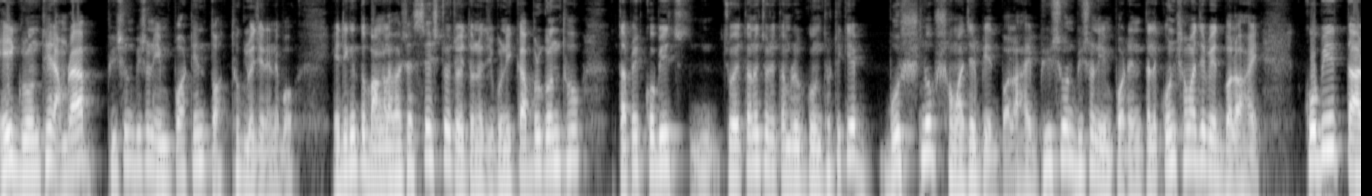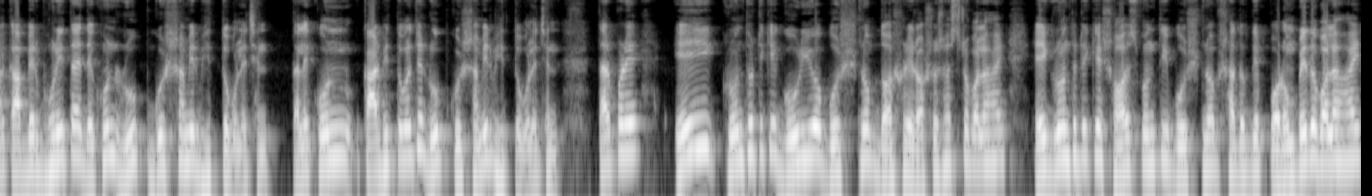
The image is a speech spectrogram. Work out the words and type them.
এই গ্রন্থের আমরা ভীষণ ভীষণ ইম্পর্টেন্ট তথ্যগুলো জেনে নেব। এটি কিন্তু বাংলা ভাষার শ্রেষ্ঠ চৈতন্য জীবনী কাব্যগ্রন্থ তারপরে কবি চৈতন্য চরিতামৃত গ্রন্থটিকে বৈষ্ণব সমাজের বেদ বলা হয়। ভীষণ ভীষণ ইম্পর্টেন্ট তাহলে কোন সমাজের বেদ বলা হয়? কবির তার কাব্যের ভণিতায় দেখুন রূপ গোস্বামীর ভিত্ত বলেছেন। তাহলে কোন, কার ভিত্ত বলেছেন? রূপ গোস্বামীর ভিত্ত বলেছেন। তারপরে এই গ্রন্থটিকে গৌড়ীয় বৈষ্ণব দর্শনের রসশাস্ত্র বলা হয়, এই গ্রন্থটিকে সহজপন্থী বৈষ্ণব সাধকদের পরমবেদও বলা হয়,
